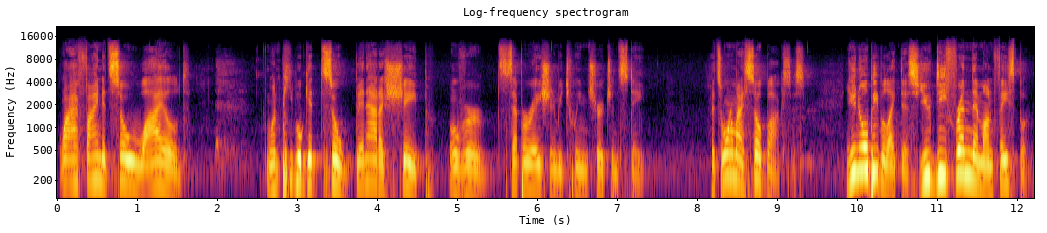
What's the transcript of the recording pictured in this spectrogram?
why I find it so wild when people get so bent out of shape over separation between church and state. It's one of my soapboxes. You know people like this. You defriend them on Facebook.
